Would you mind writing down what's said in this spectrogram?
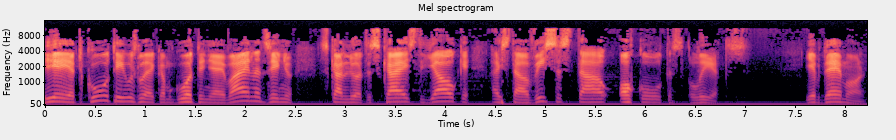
Ieiet kūtī, uzliekam gotiņai vainadziņu, skan ļoti skaisti, jauki, aiz tā visas stāv okultas lietas jeb dēmoni.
